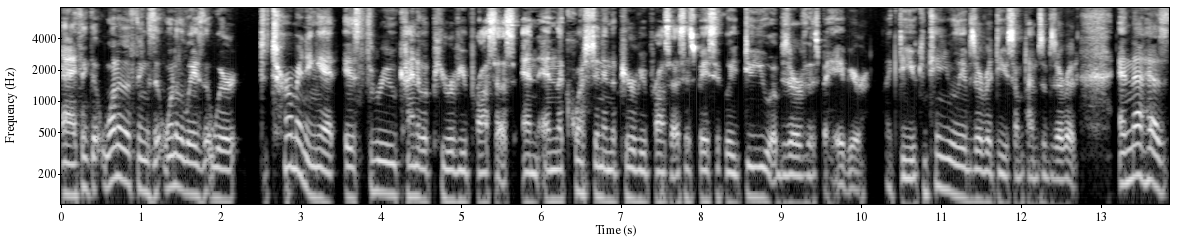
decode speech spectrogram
And I think that one of the things that one of the ways that we're determining it is through kind of a peer review process and and the question in the peer review process is basically do you observe this behavior Like, do you continually observe it? Do you sometimes observe it? And that has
